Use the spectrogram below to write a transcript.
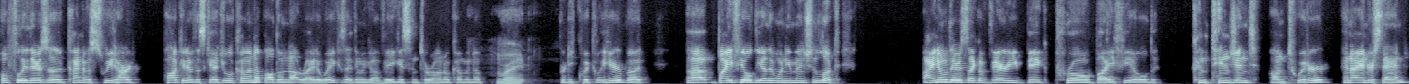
hopefully there's a kind of a sweetheart pocket of the schedule coming up, although not right away because I think we got Vegas and Toronto coming up Right. pretty quickly here. But uh Byfield, the other one you mentioned, look, I know there's like a very big pro Byfield contingent on Twitter, and I understand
